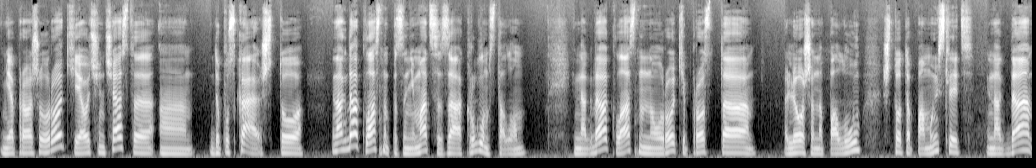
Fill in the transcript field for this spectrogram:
я провожу уроки, я очень часто э, допускаю, что иногда классно позаниматься за круглым столом, иногда классно на уроке просто лежа на полу что-то помыслить, иногда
